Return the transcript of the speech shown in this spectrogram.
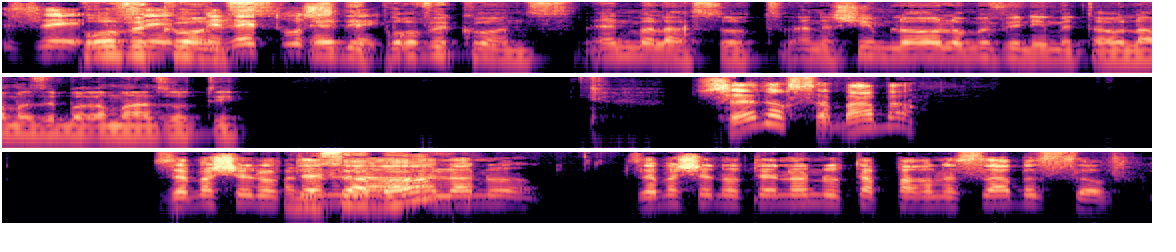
זה, פרו זה וקונס, ברטרוספקט. אדי, פרו וקונס, אין מה לעשות. אנשים לא, לא מבינים את העולם הזה ברמה הזאת. בסדר, סבבה. זה מה שנותן? לה- לנו, זה מה שנותן לנו את הפרנסה בסוף,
